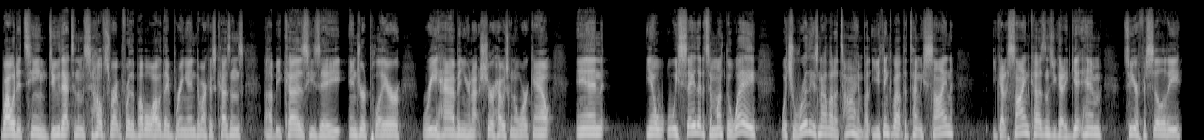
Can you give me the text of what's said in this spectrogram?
why would a team do that to themselves right before the bubble? Why would they bring in DeMarcus Cousins? Uh, because he's a injured player, rehabbing. You're not sure how he's going to work out, and you know we say that it's a month away, which really is not a lot of time. But you think about the time we sign, you got to sign Cousins, you got to get him to your facility.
